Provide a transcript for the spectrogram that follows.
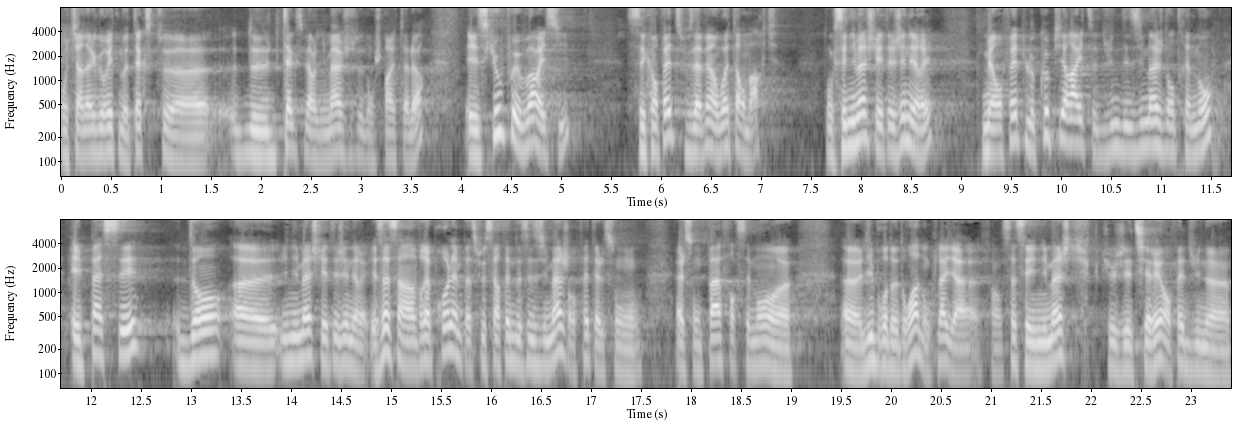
Donc il y a un algorithme texte, de texte vers l'image dont je parlais tout à l'heure. Et ce que vous pouvez voir ici, c'est qu'en fait, vous avez un watermark. Donc c'est une image qui a été générée, mais en fait, le copyright d'une des images d'entraînement est passé dans euh, une image qui a été générée. Et ça, c'est un vrai problème parce que certaines de ces images, en fait, elles sont, elles sont pas forcément euh, euh, libres de droit. Donc là, y a, ça, c'est une image que j'ai tirée en fait d'une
